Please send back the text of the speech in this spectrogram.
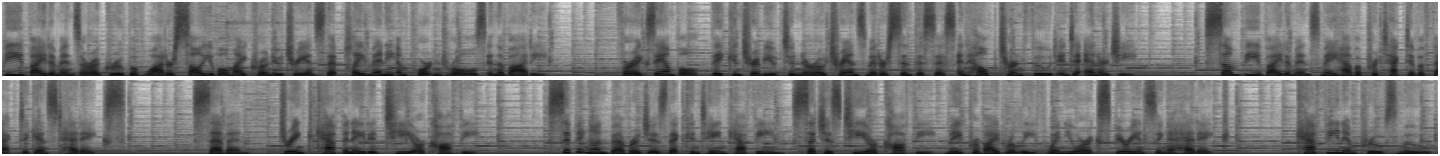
B vitamins are a group of water-soluble micronutrients that play many important roles in the body. For example, they contribute to neurotransmitter synthesis and help turn food into energy. Some B vitamins may have a protective effect against headaches. 7. Drink caffeinated tea or coffee. Sipping on beverages that contain caffeine, such as tea or coffee, may provide relief when you are experiencing a headache. Caffeine improves mood,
